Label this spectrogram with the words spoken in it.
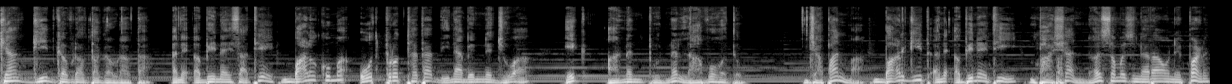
ક્યાંક ગીત ગવડાવતા ગવડાવતા અને અભિનય સાથે બાળકોમાં ઓતપ્રોત થતા દીનાબેનને જોવા એક આનંદપૂર્ણ લાવો હતો. જાપાનમાં બાળગીત અને અભિનયથી ભાષા ન સમજનારાઓને પણ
